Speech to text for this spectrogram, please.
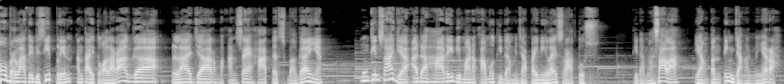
kamu berlatih disiplin, entah itu olahraga, belajar, makan sehat, dan sebagainya, mungkin saja ada hari di mana kamu tidak mencapai nilai 100. Tidak masalah, yang penting jangan menyerah.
